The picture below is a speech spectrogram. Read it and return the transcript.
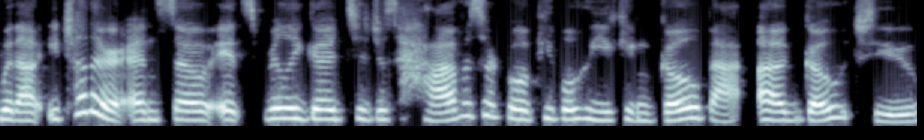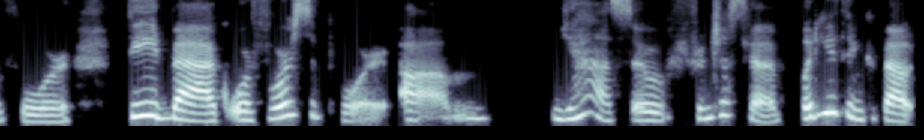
without each other. And so it's really good to just have a circle of people who you can go back uh, go to for feedback or for support. Um, yeah so francesca what do you think about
